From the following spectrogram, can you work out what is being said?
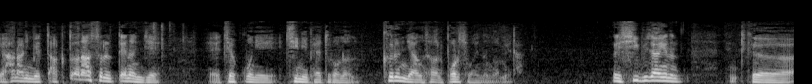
하나님이 딱 떠났을 때는 이제 적군이 진입해 들어오는 그런 양상을 볼 수가 있는 겁니다. 12장에는 그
